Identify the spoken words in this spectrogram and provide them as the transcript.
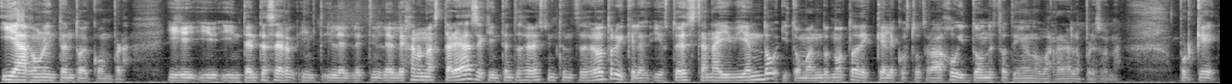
y haga un intento de compra. Y, intente hacer, y le, dejan unas tareas de que intente hacer esto, intente hacer otro y que y ustedes están ahí viendo y tomando nota de qué le costó trabajo y dónde está teniendo barrera la persona. Porque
